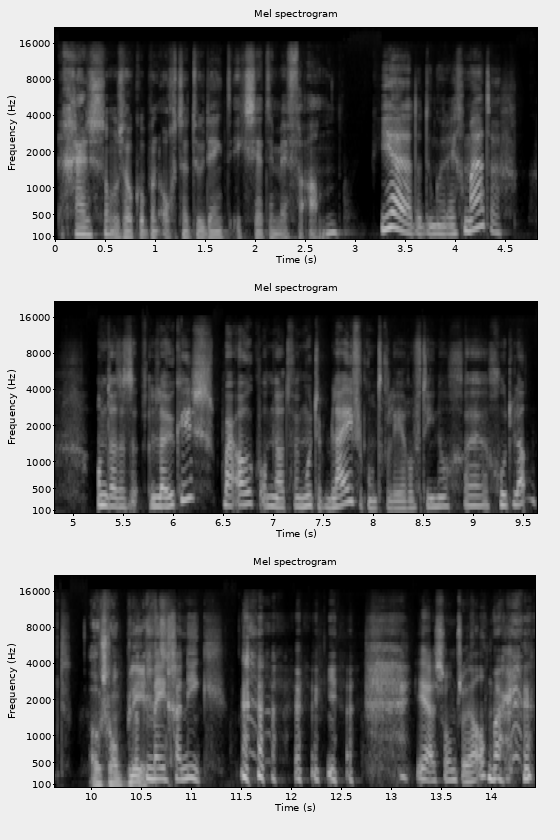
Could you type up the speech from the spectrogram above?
Ga je soms ook op een ochtend toe denkt, ik zet hem even aan? Ja, dat doen we regelmatig. Omdat het leuk is, maar ook omdat we moeten blijven controleren of die nog uh, goed loopt. Oh, is gewoon plicht. Dat mechaniek. ja. ja, soms wel, maar...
